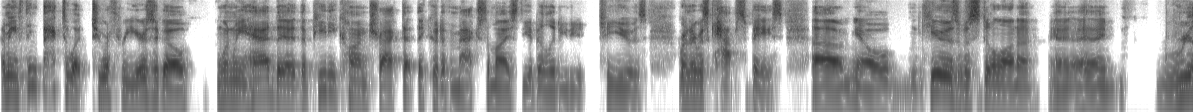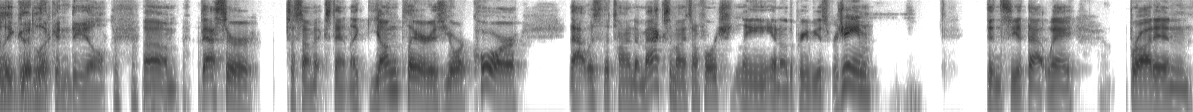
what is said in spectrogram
I mean, think back to what two or three years ago when we had the the Petey contract that they could have maximized the ability to, to use, where there was cap space. Um, you know, Hughes was still on a, a, a really good looking deal. Um, Boeser to some extent, like young players, your core. That was the time to maximize. Unfortunately, you know, the previous regime didn't see it that way. Brought in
